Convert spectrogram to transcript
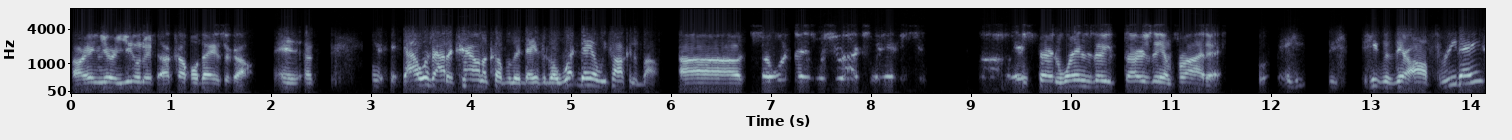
or in your unit a couple days ago. And, uh, I was out of town a couple of days ago. What day are we talking about? Uh, so what days was you actually in? Uh, he said Wednesday, Thursday, and Friday. He, he was there all three days.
